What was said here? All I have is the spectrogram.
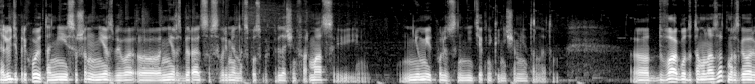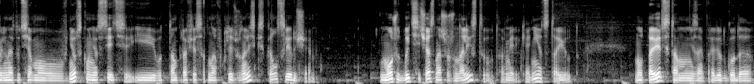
Люди приходят, они совершенно не, разбивают, э, не разбираются в современных способах передачи информации, не умеют пользоваться ни техникой, ничем, ни интернетом. Два года тому назад мы разговаривали на эту тему в Нью-Йоркском университете, и вот там профессор на факультете журналистики сказал следующее. Может быть, сейчас наши журналисты вот в Америке, они отстают – ну вот поверьте, там, не знаю, пройдет года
